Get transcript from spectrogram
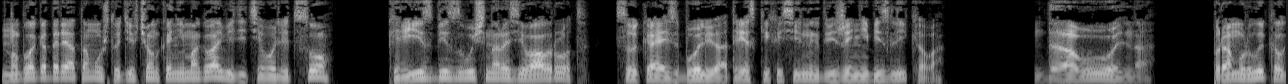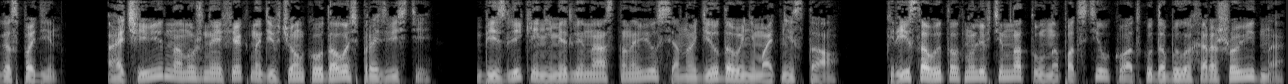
но благодаря тому, что девчонка не могла видеть его лицо, Крис беззвучно разевал рот, свыкаясь болью от резких и сильных движений Безликого. «Довольно», — промурлыкал господин. Очевидно, нужный эффект на девчонку удалось произвести. Безликий немедленно остановился, но Дилда вынимать не стал. Криса вытолкнули в темноту на подстилку, откуда было хорошо видно,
